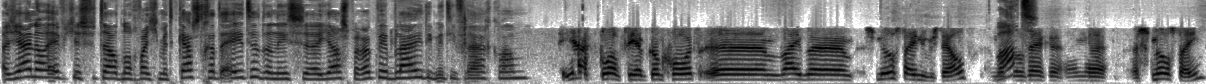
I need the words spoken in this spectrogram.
als jij nou eventjes vertelt nog wat je met kerst gaat eten... dan is eh, Jasper ook weer blij die met die vraag kwam. Ja, klopt. Die heb ik ook gehoord. Eh, wij hebben smulstenen besteld. Dat Wat? wil zeggen een, eh, een smulsteen.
